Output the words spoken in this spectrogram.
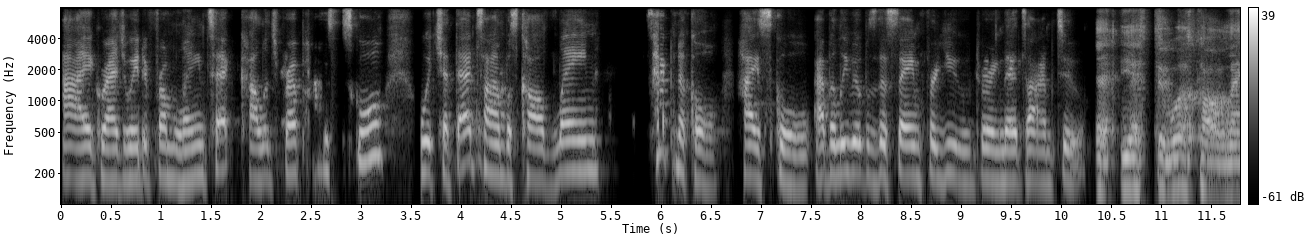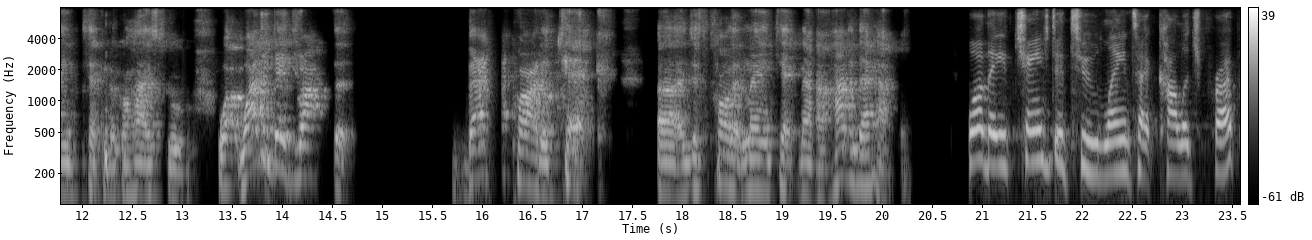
I graduated from Lane Tech College Prep High School, which at that time was called Lane Technical High School. I believe it was the same for you during that time too. Uh, yes, it was called Lane Technical High School. Why, why did they drop the back part of tech uh, and just call it Lane Tech now? How did that happen? Well, they changed it to Lane Tech College Prep.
